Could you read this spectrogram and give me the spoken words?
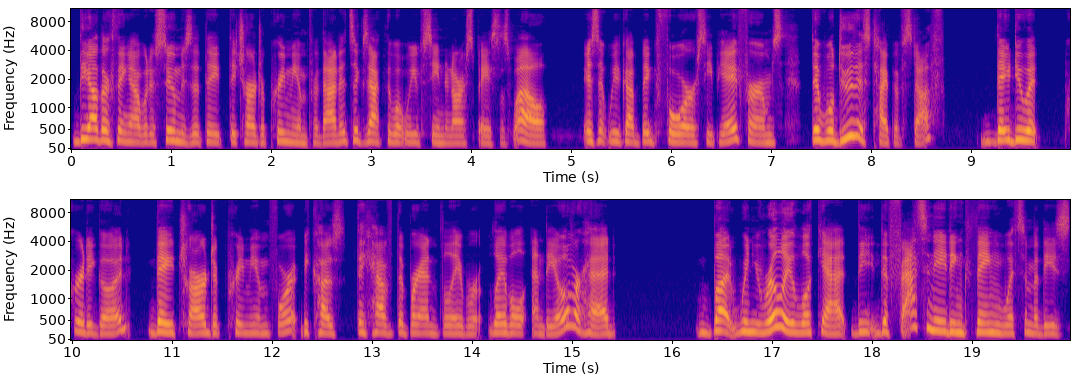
the other thing I would assume is that they they charge a premium for that. It's exactly what we've seen in our space as well. Is that we've got big four CPA firms that will do this type of stuff. They do it pretty good. They charge a premium for it because they have the brand the labor, label and the overhead. But when you really look at the the fascinating thing with some of these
